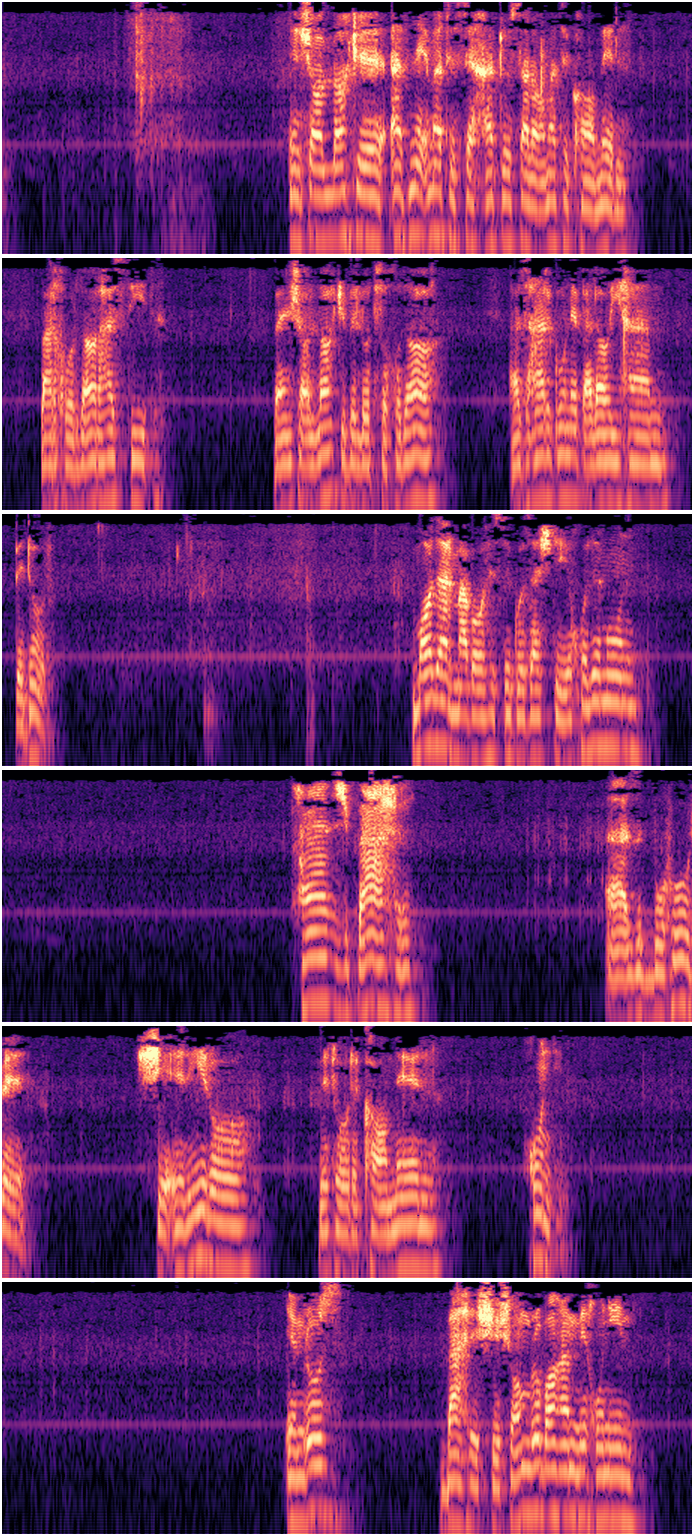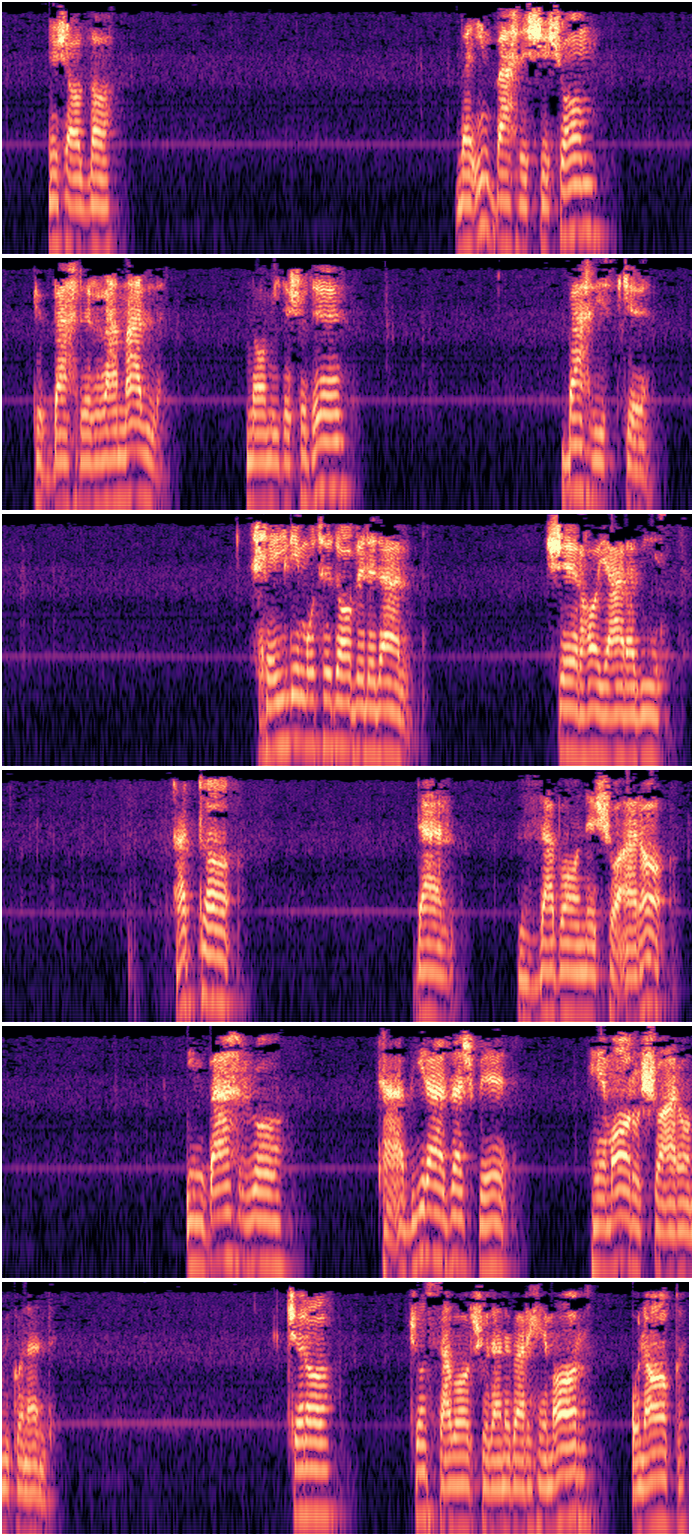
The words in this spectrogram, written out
انشاءالله که از نعمت صحت و سلامت کامل برخوردار هستید و انشاءالله که به لطف خدا از هر گونه بلایی هم به ما در مباحث گذشته خودمون پنج بحر از بهور شعری رو به طور کامل خوندیم. امروز بحر ششم رو با هم می‌خونیم. انشاءالله. و این بحر ششم که بحر رمل نامیده شده بحری است که خیلی متداوله در شعرهای عربی است حتی در زبان شعرا این بحر رو تعبیر ازش به همار و شعرا می کنند چرا؟ چون سوار شدن بر همار الاغ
